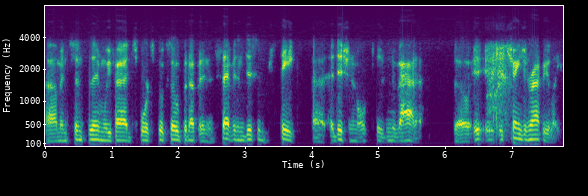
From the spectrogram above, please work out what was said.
Um, and since then, we've had sports books open up in seven different states, uh, additional to Nevada. So it, it, it's changing rapidly.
